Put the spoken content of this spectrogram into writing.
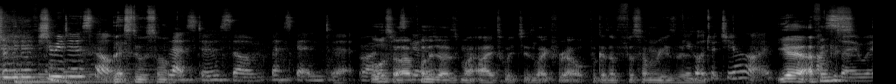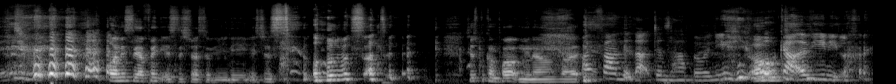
Should we do? Should we do a song? Let's do a song. Let's do a song. Let's get into it. Right, also, I apologise if my eye twitches like throughout because of, for some reason. Have you got a twitchy eye? yeah, I think it's so weird. honestly, I think it's the stress of uni. It's just all of a sudden just become part of me now. Like, I found that that does happen when you, you Oh. walk out of uni life.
